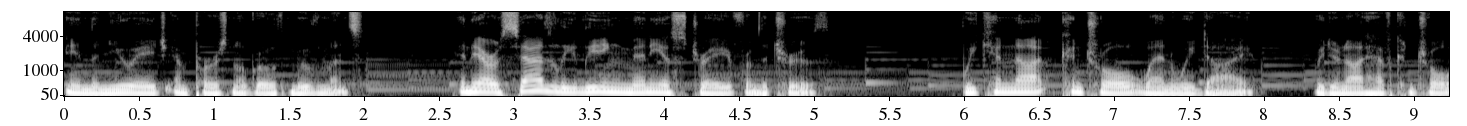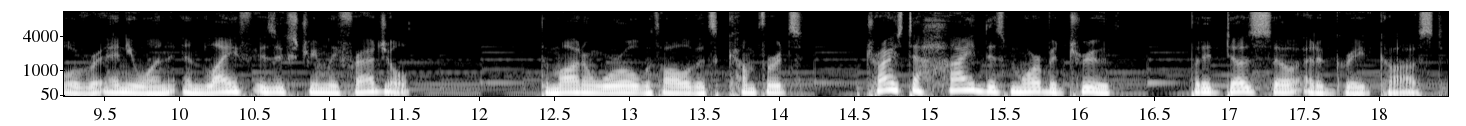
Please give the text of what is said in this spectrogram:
in the New Age and personal growth movements, and they are sadly leading many astray from the truth. We cannot control when we die. We do not have control over anyone, and life is extremely fragile. The modern world, with all of its comforts, tries to hide this morbid truth, but it does so at a great cost.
